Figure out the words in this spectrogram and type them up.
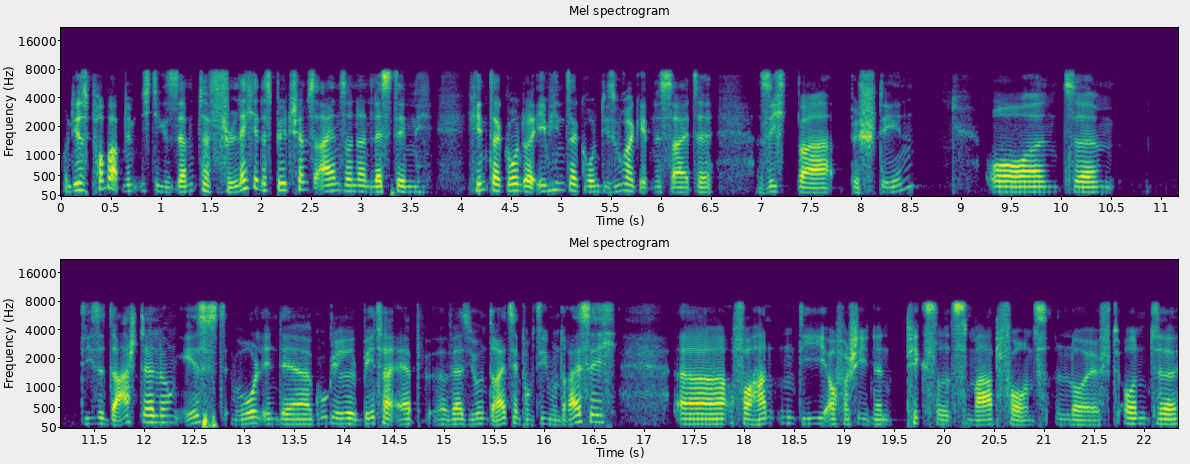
Und dieses Pop-up nimmt nicht die gesamte Fläche des Bildschirms ein, sondern lässt den Hintergrund oder im Hintergrund die Suchergebnisseite sichtbar bestehen. Und ähm, diese Darstellung ist wohl in der Google Beta App äh, Version 13.37 äh, vorhanden, die auf verschiedenen Pixel Smartphones läuft. Und äh,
